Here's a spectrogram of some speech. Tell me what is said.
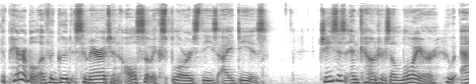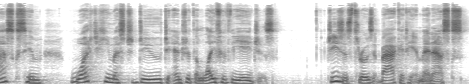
The parable of the Good Samaritan also explores these ideas. Jesus encounters a lawyer who asks him what he must do to enter the life of the ages. Jesus throws it back at him and asks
